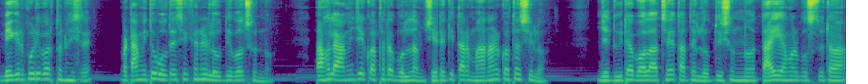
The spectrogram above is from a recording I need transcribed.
বেগের পরিবর্তন হয়েছে। বাট আমি তো বলতেছি এখানে লব্ধি বল শূন্য। তাহলে আমি যে কথাটা বললাম, সেটা কি তার মানার কথা ছিল? যে দুইটা বল আছে, তাতে লব্ধি শূন্য, তাই আমার বস্তুটা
